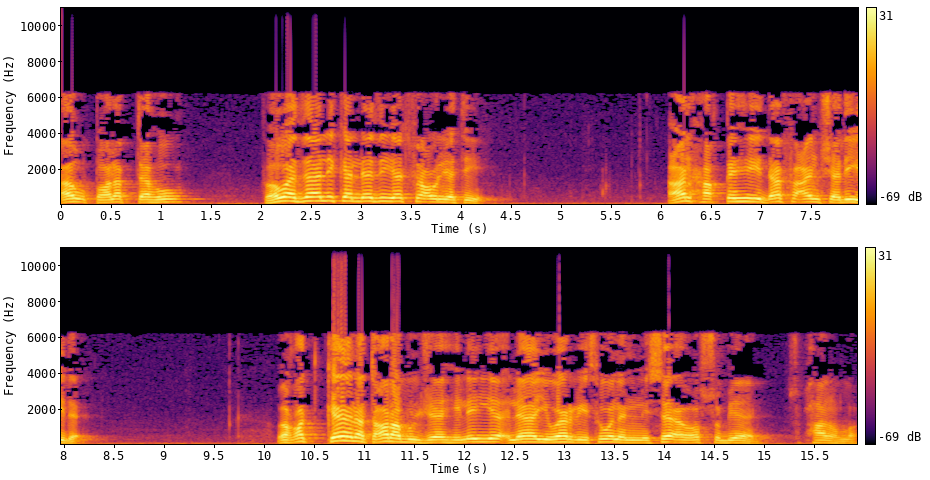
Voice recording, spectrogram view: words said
أو طلبته فهو ذلك الذي يدفع اليتيم. عن حقه دفعا شديدا. وقد كانت عرب الجاهلية لا يورثون النساء والصبيان. سبحان الله.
